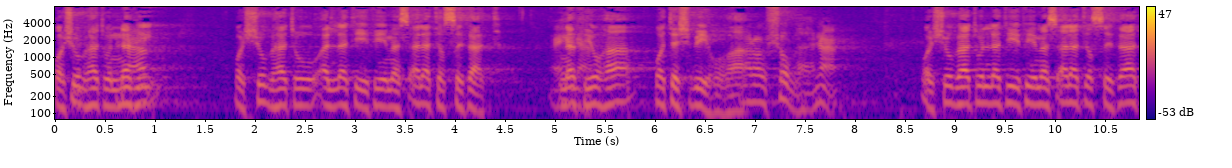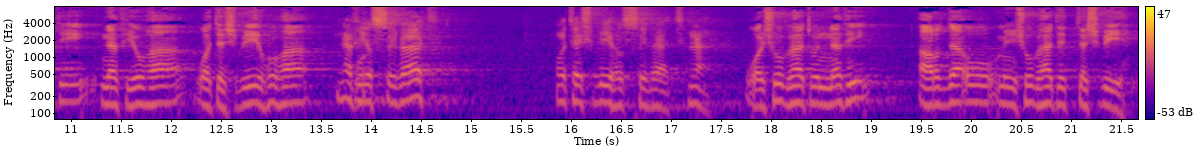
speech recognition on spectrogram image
وشبهة النفي نعم. والشبهة التي في مسألة الصفات نعم. نفيها وتشبيهها. الشبهة نعم. والشبهة التي في مسألة الصفات نفيها وتشبيهها نفي الصفات وتشبيه الصفات نعم. وشبهة النفي أردأ من شبهة التشبيه.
